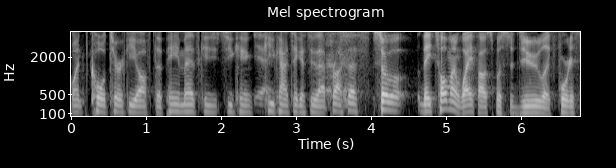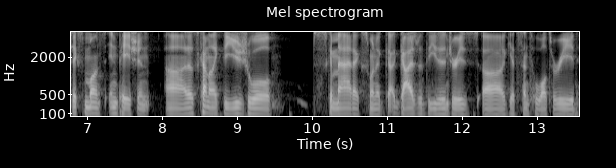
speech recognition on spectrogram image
went cold turkey off the pain meds. Can you, so you can can you kind of take us through that process? So they told my wife I was supposed to do like four to six months inpatient. Uh, that's kind of like the usual schematics when gu- guys with these injuries uh, get sent to Walter Reed.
